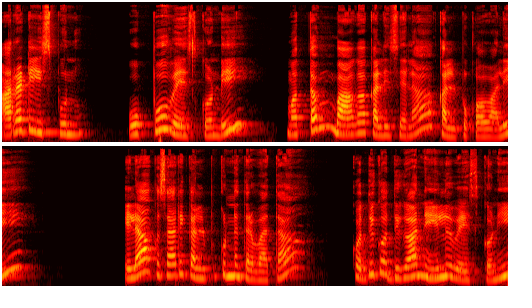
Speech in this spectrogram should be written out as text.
అర టీ స్పూన్ ఉప్పు వేసుకోండి. మొత్తం బాగా కలిసేలా కలుపుకోవాలి. ఇలా ఒకసారి కలుపుకున్న తర్వాత కొద్ది కొద్దిగా నీళ్ళు వేసుకొని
